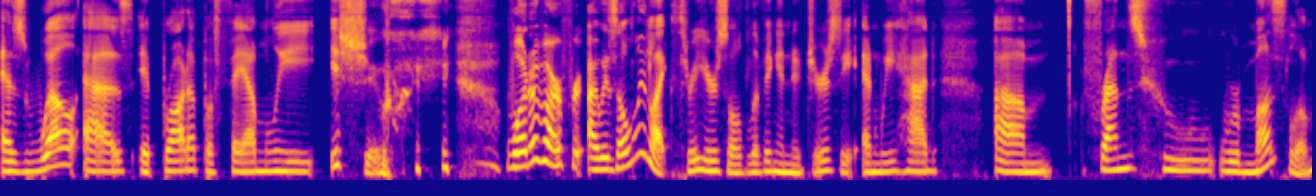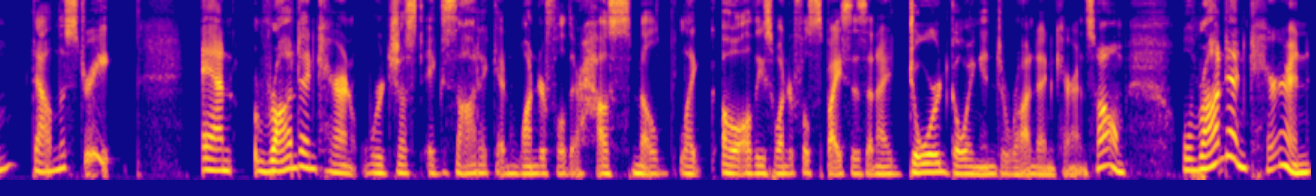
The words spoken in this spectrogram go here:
as well as it brought up a family issue. One of our I was only like three years old, living in New Jersey, and we had um, friends who were Muslim down the street. And Rhonda and Karen were just exotic and wonderful. Their house smelled like, oh, all these wonderful spices. And I adored going into Rhonda and Karen's home. Well, Rhonda and Karen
